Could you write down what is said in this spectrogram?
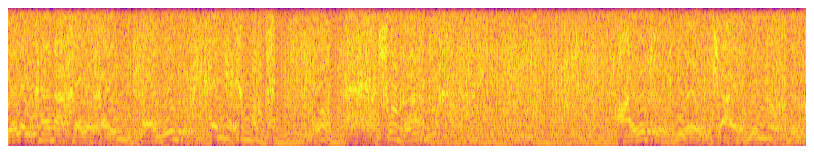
Velev kâne akraba karibin ister bu en yakın olsun sonra ayet getiriyor. Ki ayetlerini okuduk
